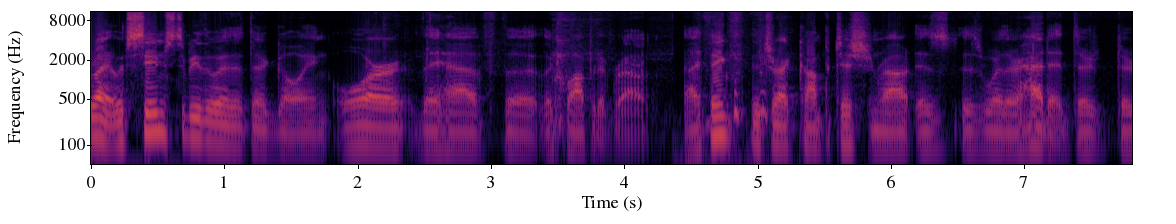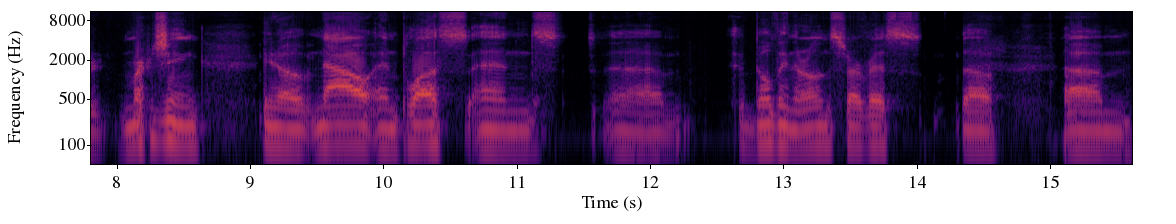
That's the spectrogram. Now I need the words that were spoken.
Right, which seems to be the way that they're going, or they have the the cooperative route. I think the direct competition route is is where they're headed. They're they're merging, you know, now and plus and um, building their own service. So, um,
